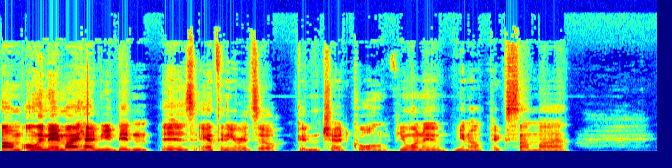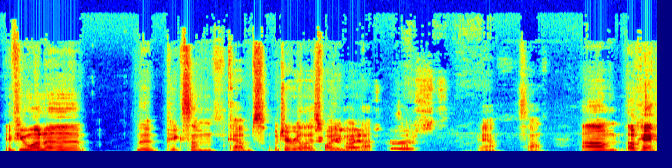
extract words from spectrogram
Um, only name I had you didn't is Anthony Rizzo. Good and Chad Kuhl. If you want to, you know, pick some. Uh, if you want to uh, pick some Cubs, which I realize why you might not. Lineups so. first. Yeah. So, um, okay,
